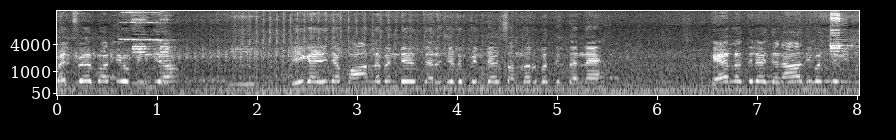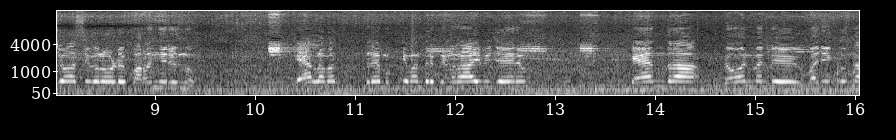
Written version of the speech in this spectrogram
വെൽഫെയർ പാർട്ടി ഓഫ് ഇന്ത്യ ഈ കഴിഞ്ഞ പാർലമെന്റ് തെരഞ്ഞെടുപ്പിന്റെ സന്ദർഭത്തിൽ തന്നെ കേരളത്തിലെ ജനാധിപത്യ വിശ്വാസികളോട് പറഞ്ഞിരുന്നു. കേരളത്തിലെ മുഖ്യമന്ത്രി പിണറായി വിജയനും കേന്ദ്ര ഗവൺമെന്റ് ഭരിക്കുന്ന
